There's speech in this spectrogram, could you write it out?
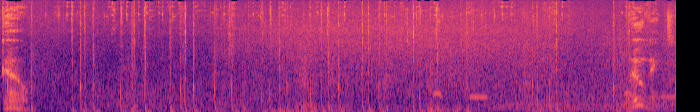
go. Move it.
